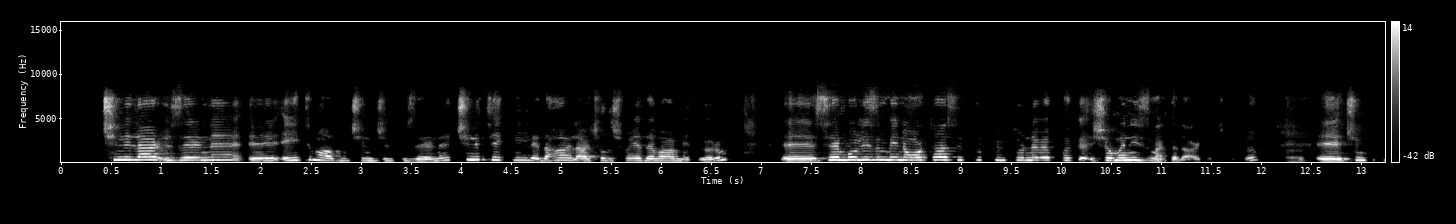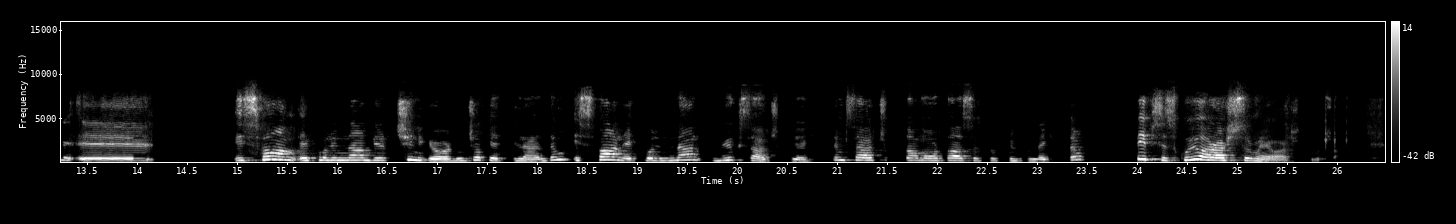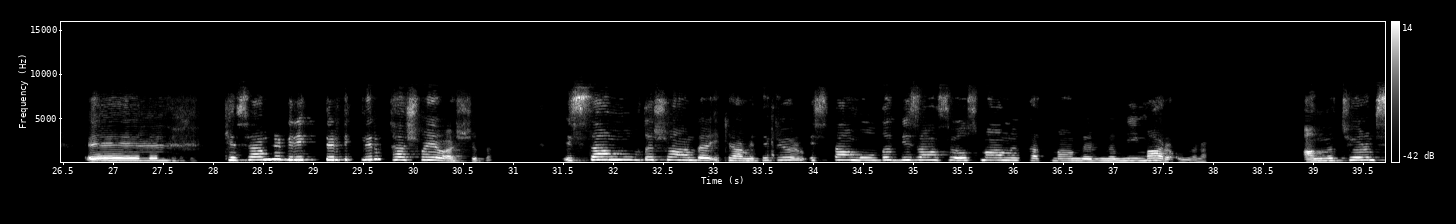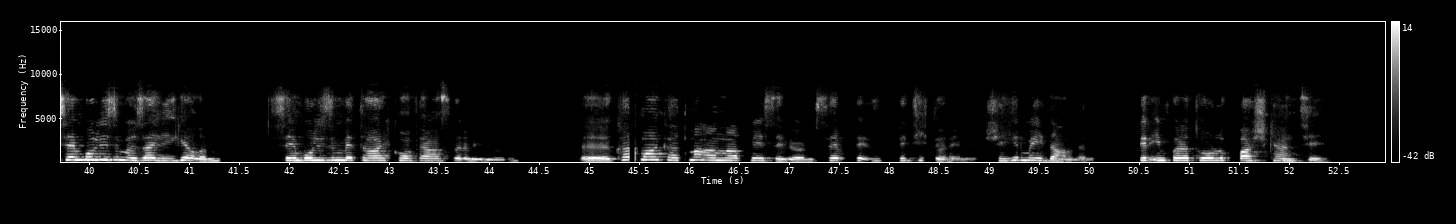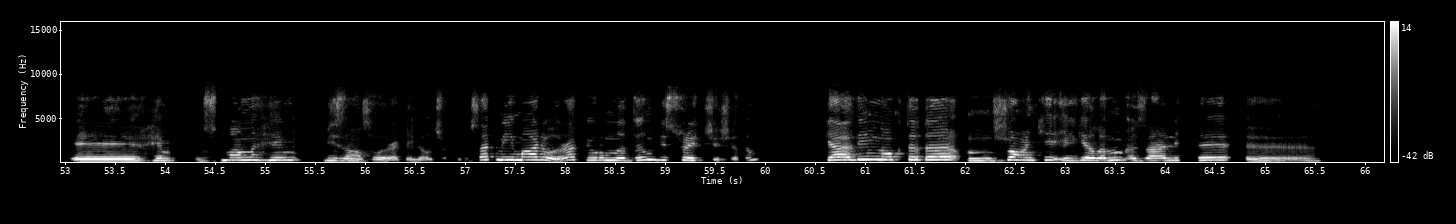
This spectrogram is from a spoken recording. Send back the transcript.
Çiniler üzerine e, eğitim aldım Çinicilik üzerine. Çini tekniğiyle de hala çalışmaya devam ediyorum. E, sembolizm beni Orta Asya Türk kültürüne ve şamanizme kadar götürdü. Evet. E, çünkü e, İsfahan ekolünden bir Çin'i gördüm. Çok etkilendim. İsfahan ekolünden Büyük Selçuklu'ya gittim. Selçuk'tan Orta Asya Türk kültürüne gittim. Bipsiz kuyu araştırmaya başladım hocam. Ee, kesemde biriktirdiklerim taşmaya başladı. İstanbul'da şu anda ikamet ediyorum. İstanbul'da Bizans ve Osmanlı katmanlarını mimar olarak anlatıyorum. Sembolizm özel ilgi alanım. Sembolizm ve tarih konferansları veriyorum. Ee, katman katman anlatmayı seviyorum. Fetih dönemi, şehir meydanları, bir imparatorluk başkenti, ee, hem Osmanlı hem Bizans olarak ele alacak olursak mimari olarak yorumladığım bir süreç yaşadım. Geldiğim noktada şu anki ilgi alanım özellikle e,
